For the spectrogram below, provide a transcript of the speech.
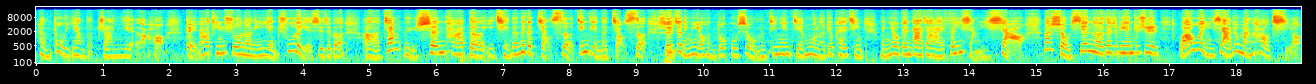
很不一样的专业了哈。对，然后听说呢，你演出的也是这个啊张雨生他的以前的那个角色，经典的角色，所以这里面有很多故事。我们今天节目呢，就可以请明佑跟大家来分享一下哦。那首先呢，在这边就是我要问一下，就蛮好奇。哦，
